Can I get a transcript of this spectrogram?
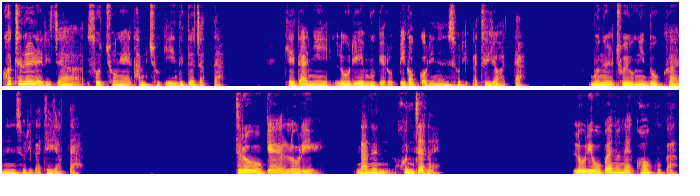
커튼을 내리자 소총의 감촉이 느껴졌다. 계단이 로리의 무게로 삐걱거리는 소리가 들려왔다. 문을 조용히 노크하는 소리가 들렸다. 들어오게, 로리. 나는 혼자네. 로리 오바논의 거구가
